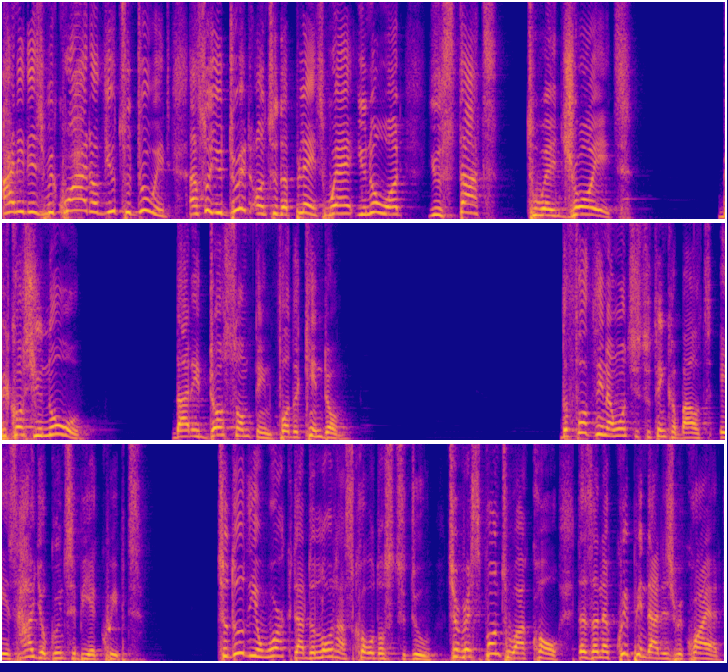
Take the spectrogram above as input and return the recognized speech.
And it is required of you to do it. And so you do it onto the place where, you know what? You start to enjoy it because you know that it does something for the kingdom. The fourth thing I want you to think about is how you're going to be equipped. To do the work that the Lord has called us to do, to respond to our call, there's an equipping that is required.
